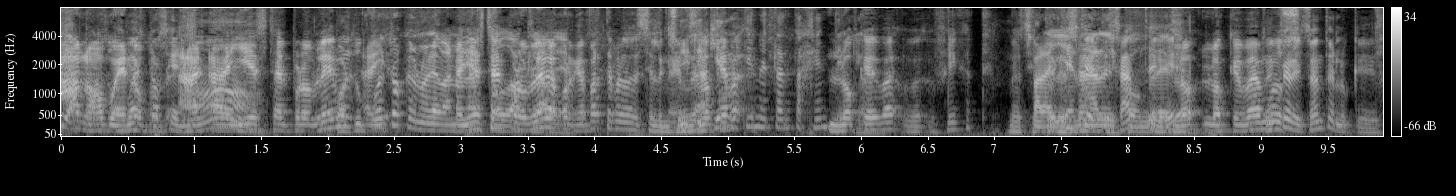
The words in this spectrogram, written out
Claudia, no, por bueno, pues que ah, no. ahí está el problema. Por supuesto Ahí- que no le van a ahí dar está todo a el problema, porque aparte van a la selección. Ni siquiera va- tiene tanta gente. Lo que va, fíjate, me Para llenar el Interesante, Congreso. Lo, lo que Está vamos. interesante lo que Sí,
